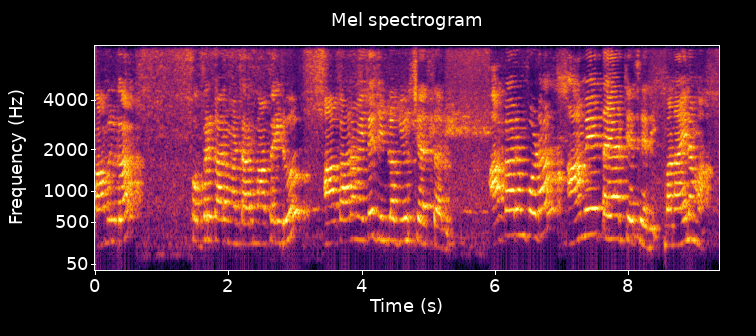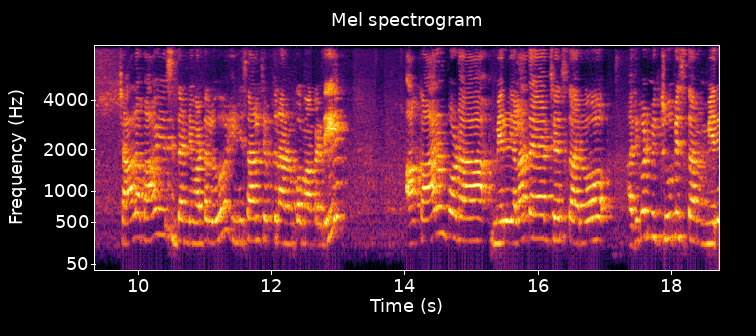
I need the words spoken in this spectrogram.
మామూలుగా కొబ్బరి కారం అంటారు మా సైడు ఆ కారం అయితే దీంట్లోకి యూజ్ చేస్తారు. ఆ కారం కూడా ఆమె తయారు చేసేది మా నాయనమ్మ. చాలా బాగా చేసిద్దండి వంటలు. ఇన్నిసార్లు చెప్తున్నాను అనుకోమాకండి ఆ కారం కూడా మీరు ఎలా తయారు చేస్తారో అది కూడా మీకు చూపిస్తాను. మీరు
